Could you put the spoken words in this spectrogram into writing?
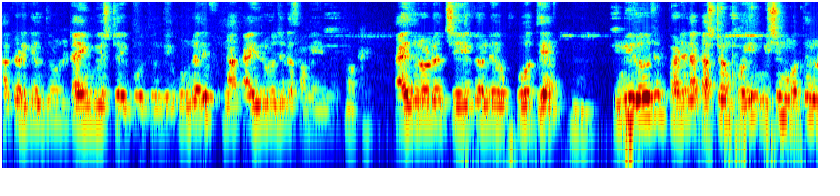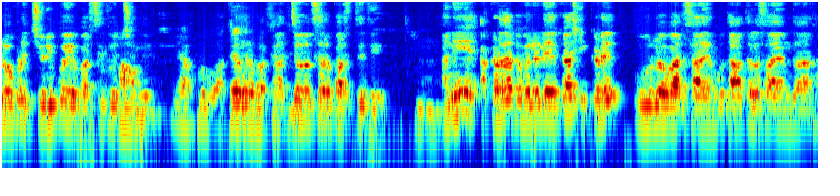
అక్కడికి వెళ్తుంటే టైం వేస్ట్ అయిపోతుంది. ఉన్నది నాకు ఐదు రోజుల సమయం ఐదు రోజులు చేయగలేకపోతే ఉమ్. ఇన్ని రోజులు పడిన కష్టం పోయి మిషన్ మొత్తం లోపల చెడిపోయే పరిస్థితి వచ్చింది. అత్యవసర పరిస్థితి. అని అక్కడ దాకా వెళ్ళలేక ఇక్కడే ఊర్లో వారి సాయం దాతల సాయం ద్వారా.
